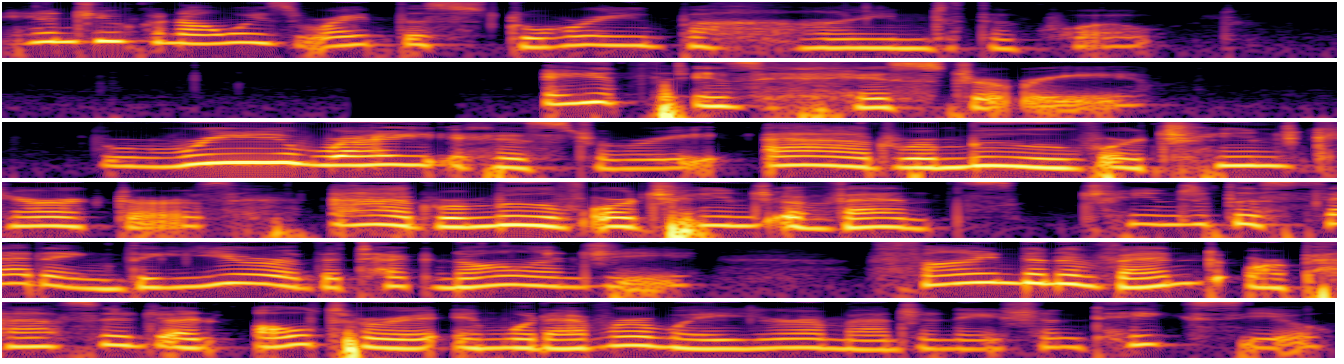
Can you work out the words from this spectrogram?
And you can always write the story behind the quote. Eighth is history. Rewrite history. Add, remove, or change characters. Add, remove, or change events. Change the setting, the year, the technology. Find an event or passage and alter it in whatever way your imagination takes you.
